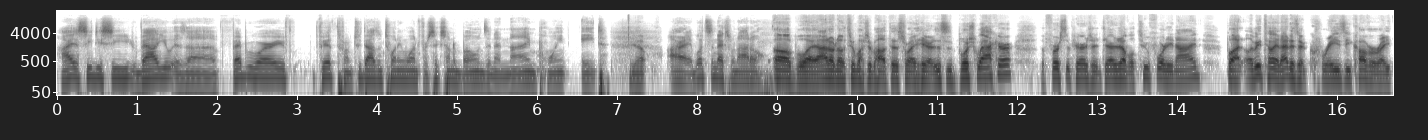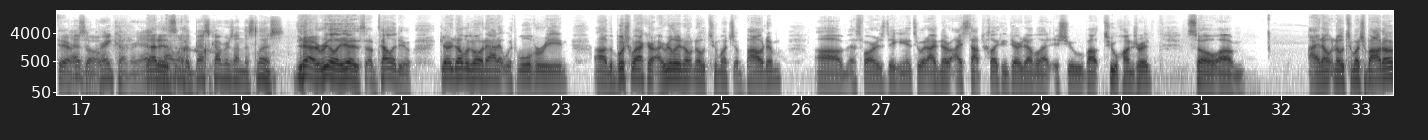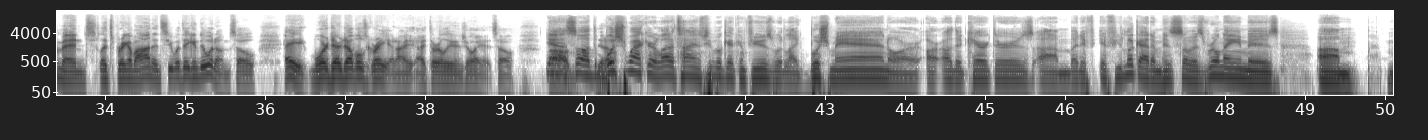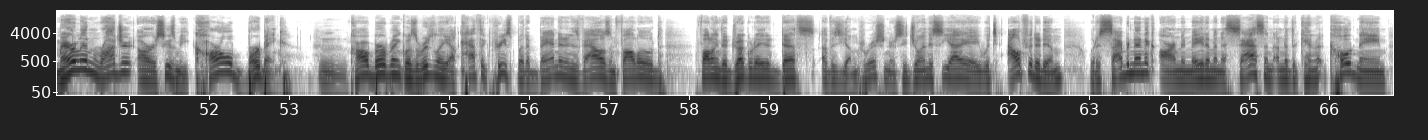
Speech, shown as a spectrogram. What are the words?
Highest CGC value is uh February fifth from two thousand twenty one for six hundred bones and a nine point eight. Yep. All right, what's the next one, Otto? Oh boy, I don't know too much about this right here. This is Bushwhacker, the first appearance in Daredevil 249. But let me tell you, that is a crazy cover right there. That's so a great cover. Yeah, that is one of the best covers on this list. Yeah, it really is. I'm telling you, Daredevil going at it with Wolverine. Uh, the Bushwhacker, I really don't know too much about him um, as far as digging into it. I've never, I stopped collecting Daredevil at issue about 200, so um, I don't know too much about them, And let's bring them on and see what they can do with them. So, hey, more Daredevil's great, and I, I thoroughly enjoy it. So, Yeah, um, so uh, the you know. bushwhacker. A lot of times people get confused with like Bushman or or other characters. Um, but if if you look at him, his so his real name is um, Marilyn Roger, or excuse me, Carl Burbank. Carl Burbank was originally a Catholic priest, but abandoned his vows and followed following the drug-related deaths of his young parishioners. He joined the CIA, which outfitted him with a cybernetic arm and made him an assassin under the code name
